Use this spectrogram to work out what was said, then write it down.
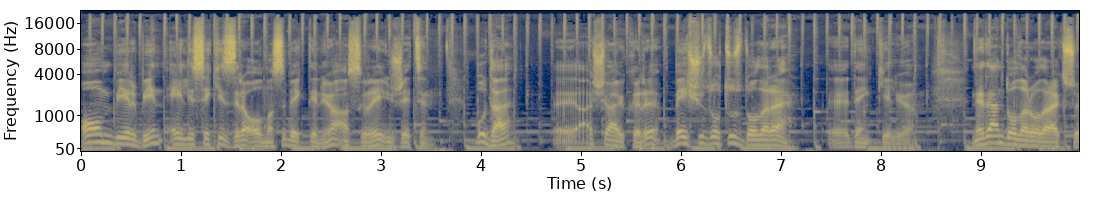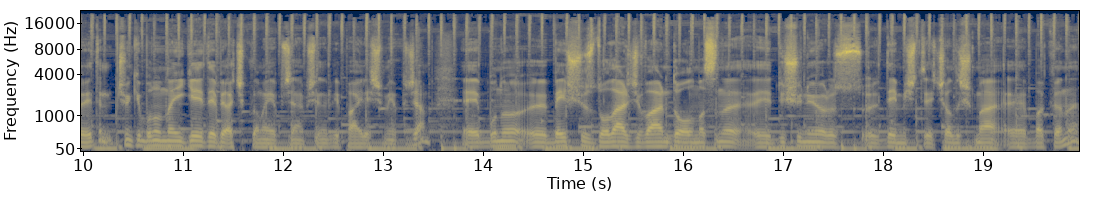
11.058 lira olması bekleniyor asgari ücretin. Bu da e, aşağı yukarı 530 dolara e, denk geliyor. Neden dolar olarak söyledim? Çünkü bununla ilgili de bir açıklama yapacağım. Şimdi bir paylaşım yapacağım. E, bunu e, 500 dolar civarında olmasını e, düşünüyoruz e, demişti Çalışma e, Bakanı.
